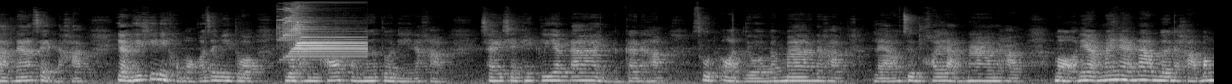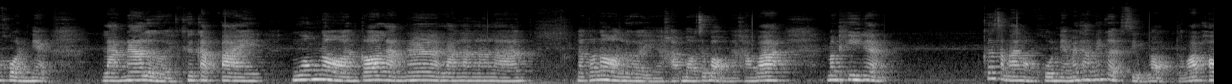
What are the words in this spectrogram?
ล้างหน้าเสร็จนะคะ อย่างที่คลินิกของหมอก็จะมีตัว Botanical Toner ตัวนี้นะคะ ใช้เช็ดให้เกลี้ยงได้เหมือนกันนะคะสูตรอ่อนโยนมากๆนะคะ แล้วจึงค่อยล้างหน้านะคะ หมอเนี่ยไม่แนะนำเลยนะคะ บางคนเนี่ยล้างหน้าเลยคือกลับไปง่วงนอนก็ล้างหน้าล้างล้างล้างล้าง แล้วก็นอนเลยนะคะหมอจะบอกนะคะว่าบางทีเนี่ยเครื่องสำอางของคุณเนี่ยไม่ทำให้เกิดสิวหรอก แต่ว่าพอ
